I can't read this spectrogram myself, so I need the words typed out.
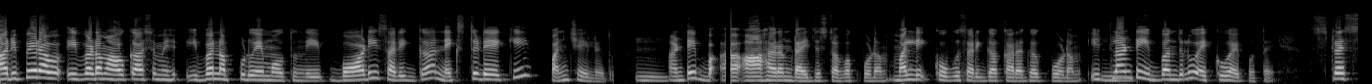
ఆ రిపేర్ ఇవ్వడం అవకాశం ఇవ్వనప్పుడు ఏమవుతుంది? బాడీ సరిగ్గా నెక్స్ట్ డేకి పని చేయలేదు. అంటే ఆహారం డైజెస్ట్ అవ్వకపోవడం మళ్ళీ కొవ్వు సరిగ్గా కరగకపోవడం ఇట్లాంటి ఇబ్బందులు ఎక్కువ అయిపోతాయి స్ట్రెస్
